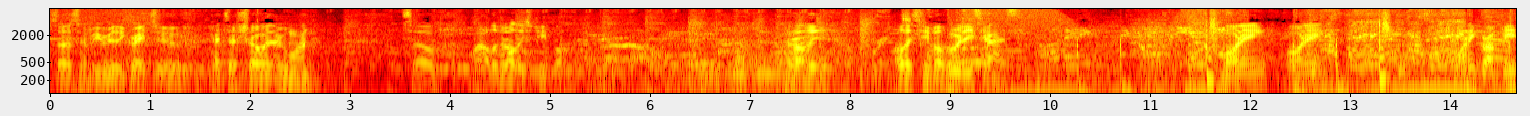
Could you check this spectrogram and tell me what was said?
So it's gonna be really great to head to the show with everyone. So wow, look at all these people. Look at all the all these people. Who are these guys? Morning, morning, morning, Grumpy.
